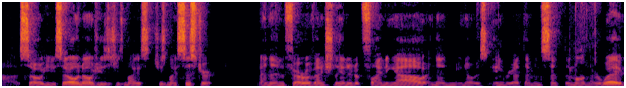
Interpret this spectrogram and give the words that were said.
Uh, so he said, "Oh no, she's she's my she's my sister." And then Pharaoh eventually ended up finding out, and then you know was angry at them and sent them on their way.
